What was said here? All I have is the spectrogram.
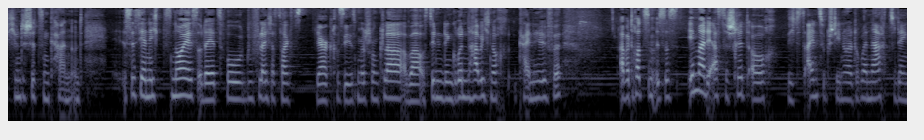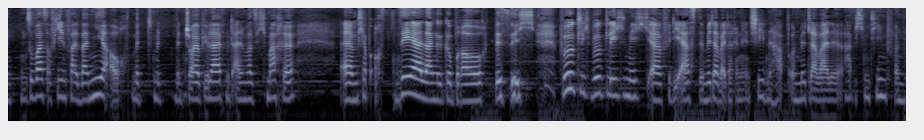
dich unterstützen kann. Und es ist ja nichts Neues oder jetzt, wo du vielleicht auch sagst, ja, Chrissy, ist mir schon klar, aber aus den und den Gründen habe ich noch keine Hilfe. Aber trotzdem ist es immer der erste Schritt auch, sich das einzugestehen oder darüber nachzudenken. So war es auf jeden Fall bei mir auch mit, mit, mit Joy of Your Life, mit allem, was ich mache. Ähm, ich habe auch sehr lange gebraucht, bis ich wirklich, wirklich mich äh, für die erste Mitarbeiterin entschieden habe. Und mittlerweile habe ich ein Team von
